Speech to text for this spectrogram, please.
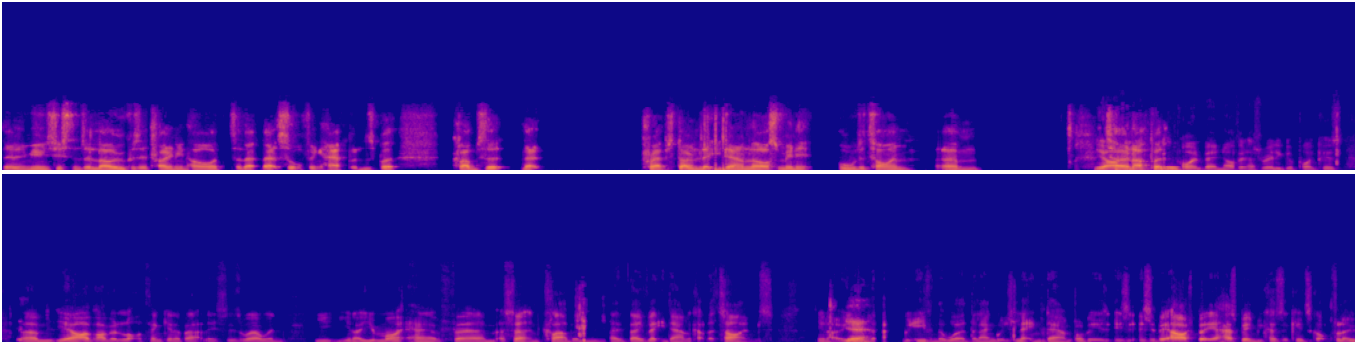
their immune systems are low because they're training hard. So that that sort of thing happens. But clubs that that perhaps don't let you down last minute all the time. Um, Yeah, turn up that's a at the- point, Ben. I think that's a really good point because, um, yeah, I've, I've had a lot of thinking about this as well. And you, you know, you might have um, a certain club and they- they've let you down a couple of times. You know, Yeah. even, the, even the word, the language, letting down probably is, is, is a bit harsh, but it has been because the kids got flu.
